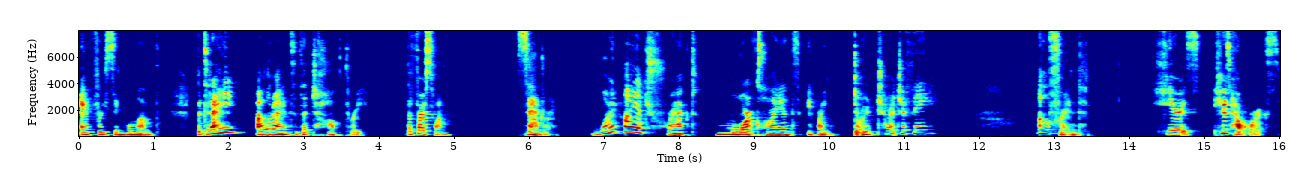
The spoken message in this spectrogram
every single month. But today, I want to answer the top three. The first one Sandra, won't I attract more clients if I don't charge a fee? Oh, friend, here's, here's how it works.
